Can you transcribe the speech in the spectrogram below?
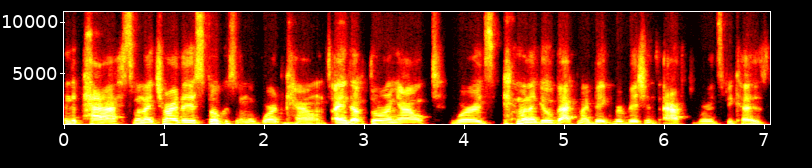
in the past when I tried to just focus on the word count, I end up throwing out words when I go back my big revisions afterwards because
